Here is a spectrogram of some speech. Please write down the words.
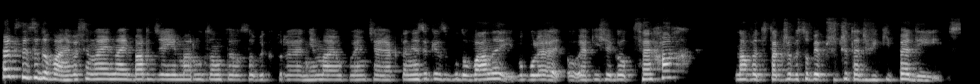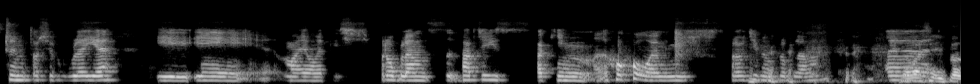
Tak, zdecydowanie. Właśnie naj, najbardziej marudzą te osoby, które nie mają pojęcia, jak ten język jest zbudowany i w ogóle o jakichś jego cechach, nawet tak, żeby sobie przeczytać w Wikipedii, z czym to się w ogóle je i, i mają jakiś problem z, bardziej z takim chochołem niż z prawdziwym problemem. No właśnie i to,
